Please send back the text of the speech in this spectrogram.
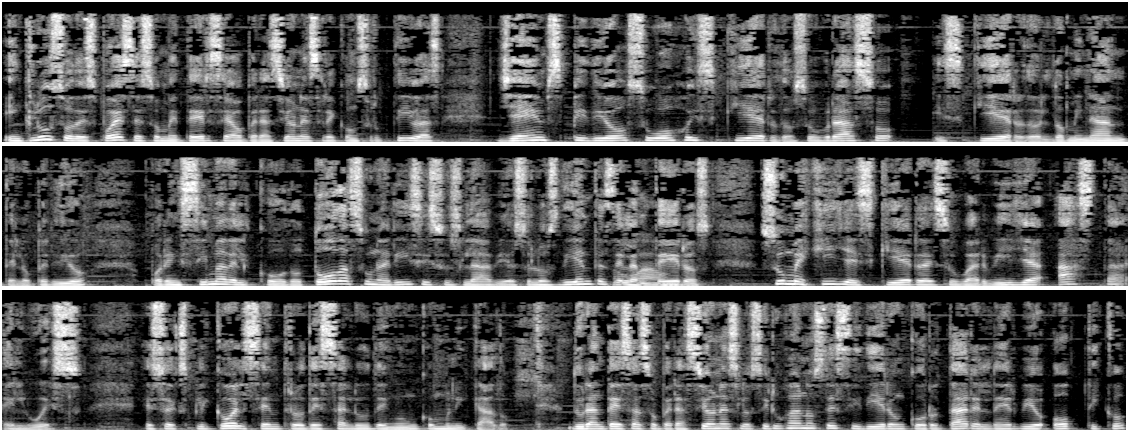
Incluso después de someterse a operaciones reconstructivas, James pidió su ojo izquierdo, su brazo izquierdo, el dominante, lo perdió por encima del codo, toda su nariz y sus labios, los dientes Oh, wow. delanteros, su mejilla izquierda y su barbilla hasta el hueso. Eso explicó el centro de salud en un comunicado. Durante esas operaciones, los cirujanos decidieron cortar el nervio óptico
